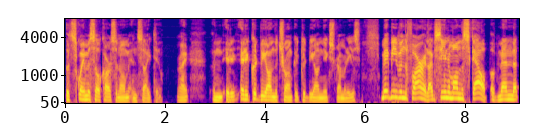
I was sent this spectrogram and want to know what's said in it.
a squamous cell carcinoma in situ, right? And it, and it could be on the trunk, it could be on the extremities, maybe even the forehead. I've seen them on the scalp of men that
